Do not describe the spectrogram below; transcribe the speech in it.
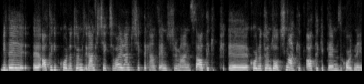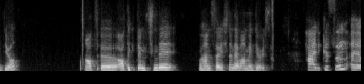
Bir de e, alt ekip koordinatörümüz İrem Çiçekçi var. İrem Çiçek de kendisi endüstri mühendisi. Alt ekip e, koordinatörümüz olduğu için alt, alt ekiplerimizi koordine ediyor. Alt, e, alt ekiplerimiz için de mühendis arayışına devam ediyoruz. Harikasın. Ee,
